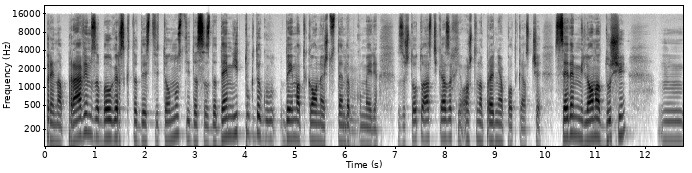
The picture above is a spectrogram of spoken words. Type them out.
пренаправим за българската действителност и да създадем и тук да, го, да има такова нещо, стендъп комедия. Защото аз ти казах още на предния подкаст, че 7 милиона души м,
